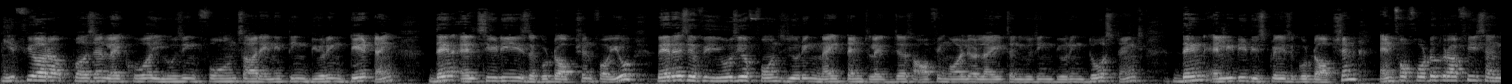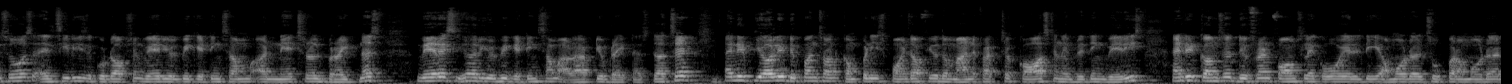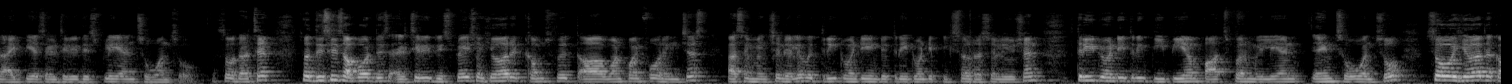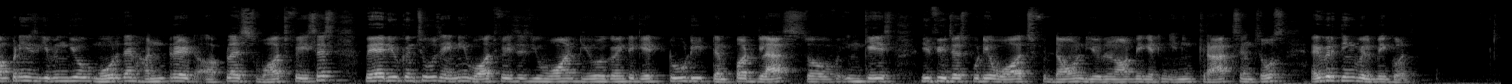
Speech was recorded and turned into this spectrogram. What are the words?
if you are a person like who are using phones or anything during daytime then LCD is a good option for you. Whereas if you use your phones during night times, like just offing all your lights and using during those times, then LED display is a good option. And for photography sensors, LCD is a good option where you'll be getting some uh, natural brightness. Whereas here you'll be getting some adaptive brightness. That's it. And it purely depends on company's point of view. The manufacture cost and everything varies. And it comes with different forms like OLED, AMOLED, Super AMOLED, IPS LCD display, and so on. So, so that's it. So this is about this LCD display. So here it comes with uh, 1.4 inches as I mentioned earlier with 320 into 320 pixel resolution, 323 ppm parts per million and so and so. So here the company is giving you more than 100 uh, plus watch faces where you can choose any watch faces you want. You are going to get 2D tempered glass. So in case if you just put your watch down, you will not be getting any cracks and so everything will be good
